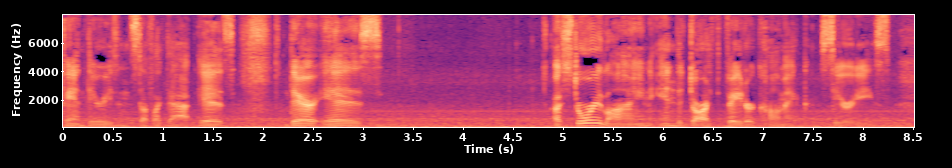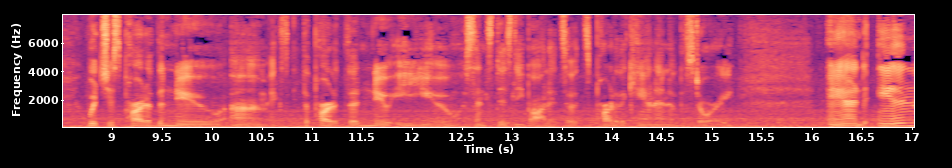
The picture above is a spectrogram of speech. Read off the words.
fan theories and stuff like that is there is a storyline in the Darth Vader comic series, which is part of the new, um, ex- the part of the new EU since Disney bought it, so it's part of the canon of the story. And in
